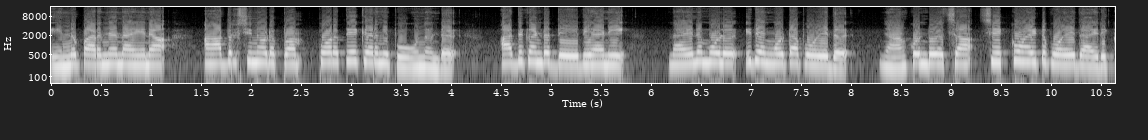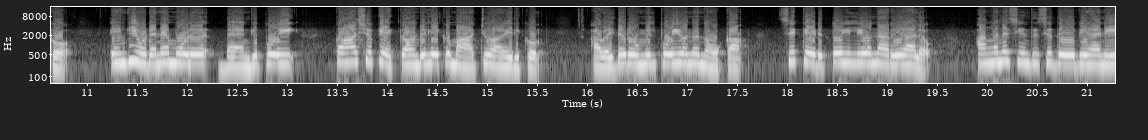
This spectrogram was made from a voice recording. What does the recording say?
എന്ന് പറഞ്ഞ നയന ആദർശിനോടൊപ്പം പുറത്തേക്ക് ഇറങ്ങി പോകുന്നുണ്ട്. അത് കണ്ട് ദേവ്യാനി നയനമോൾ ഇതെങ്ങോട്ടാ പോയത്? ഞാൻ കൊണ്ടുവച്ച ചെക്കുമായിട്ട് പോയതായിരിക്കോ? എങ്കി ഉടനെ മോൾ ബാങ്കിൽ പോയി കാശൊക്കെ അക്കൗണ്ടിലേക്ക് മാറ്റുമായിരിക്കും. അവളുടെ റൂമിൽ പോയി ഒന്ന് നോക്കാം. ചെക്ക് എടുത്തോ ഇല്ലയോ എന്നറിയാലോ. അങ്ങനെ ചിന്തിച്ച് ദേവ്യാനി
